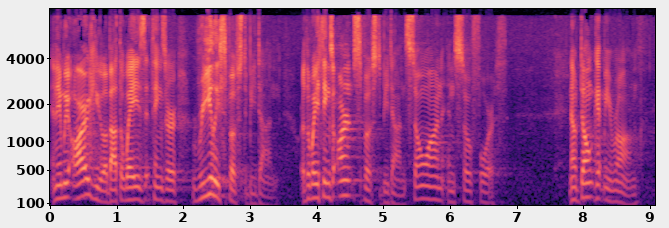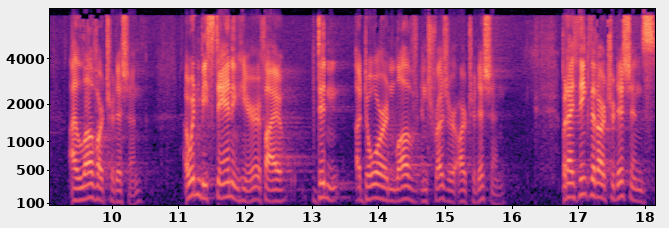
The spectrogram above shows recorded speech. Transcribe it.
And then we argue about the ways that things are really supposed to be done or the way things aren't supposed to be done, so on and so forth. Now, don't get me wrong. I love our tradition. I wouldn't be standing here if I didn't adore and love and treasure our tradition. But I think that our traditions,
